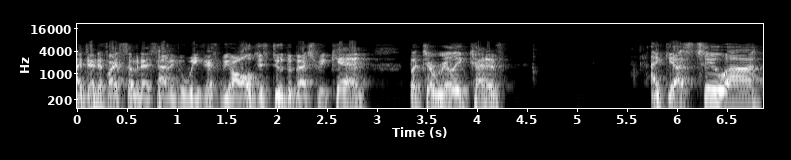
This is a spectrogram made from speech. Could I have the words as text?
identify someone as having a weakness. We all just do the best we can, but to really kind of, I guess, to uh,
